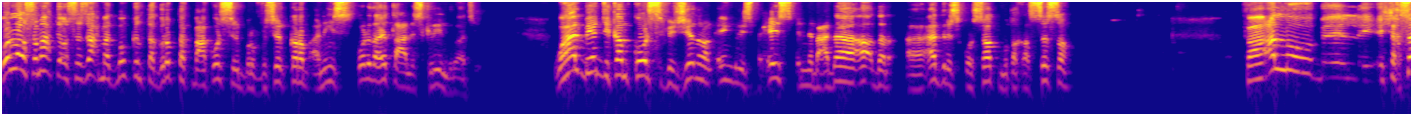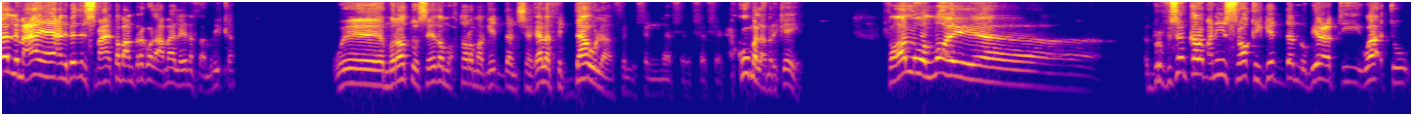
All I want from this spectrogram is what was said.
بقول له لو سمحت يا أستاذ أحمد ممكن تجربتك مع كورس البروفيسور كرم أنيس كل ده هيطلع على ال screen دلوقتي. وهل بيدي كام كورس في ال General English بحيث إن بعدها أقدر أدرس كورسات متخصصة؟ فقال له الشخصية اللي معايا يعني بيدرس معايا طبعا رجل أعمال هنا في أمريكا. ومراته سيدة محترمة جدا شغالة في الدولة في في, في الحكومة الأمريكية. فقال له والله البروفيسور كرم أنيس راقي جدا وبيعطي وقته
